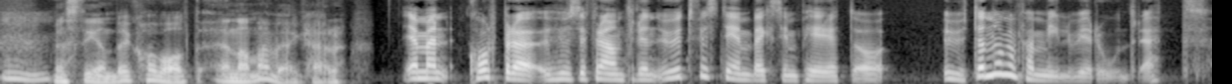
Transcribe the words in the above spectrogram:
Mm. Men Stenbeck har valt en annan väg här. Ja, men kort bara, hur ser framtiden ut för Stenbecks imperiet då, utan någon familj vid rodret?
